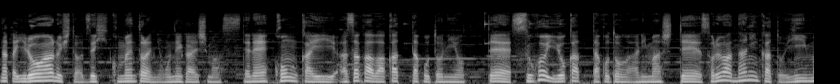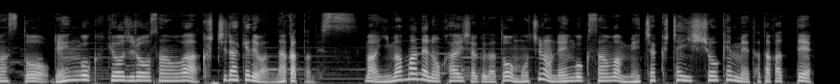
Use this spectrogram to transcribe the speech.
なんか異論ある人はぜひコメント欄にお願いします。でね、今回あざが分かったことによって、すごい良かったことがありまして、それは何かと言いますと、煉獄京次郎さんは口だけではなかったんです。まあ今までの解釈だともちろん煉獄さんはめちゃくちゃ一生懸命戦って、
